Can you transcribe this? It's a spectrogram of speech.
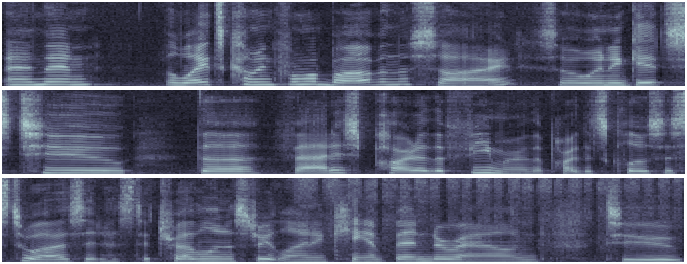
And then the light's coming from above and the side. So when it gets to the fattest part of the femur, the part that's closest to us, it has to travel in a straight line and can't bend around to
